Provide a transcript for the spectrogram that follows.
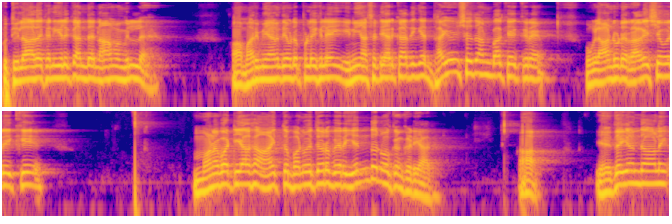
புத்தி இல்லாத கன்னிகளுக்கு அந்த நாமம் இல்லை. ஆம் அருமையான தேவட பிள்ளைகளே இனி அசட்டையாக இருக்காதீங்க. தயவு செய்து அன்பாக கேட்குறேன். உங்கள் ஆண்டோட ரகசிய வரைக்கு மனவாட்டியாக ஆயத்தம் பண்ணுவதை தவிர வேறு எந்த நோக்கம் கிடையாது. ஆ எதை இழந்தாலும்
